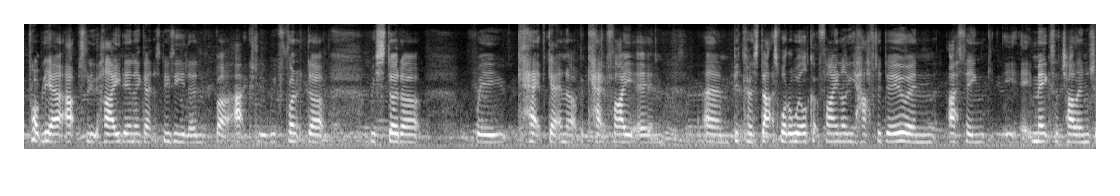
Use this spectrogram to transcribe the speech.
probably an absolute hiding against New Zealand, but actually we fronted up, we stood up, we kept getting up, we kept fighting, um, because that's what a World Cup final you have to do, and I think it, it makes the challenge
